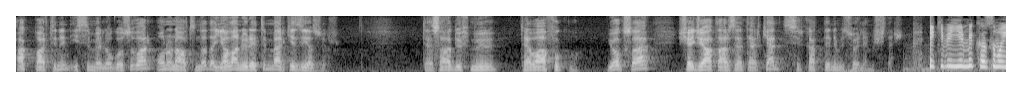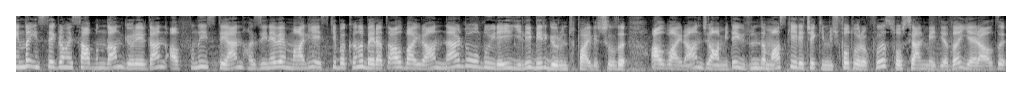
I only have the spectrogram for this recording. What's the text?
AK Parti'nin isim ve logosu var. Onun altında da yalan üretim merkezi yazıyor. Tesadüf mü, tevafuk mu? Yoksa şecaat arz ederken sirkatlerini mi söylemişler? 2020 Kasım ayında Instagram hesabından görevden affını isteyen Hazine ve Maliye Eski Bakanı Berat Albayrak'ın nerede olduğu ile ilgili bir görüntü paylaşıldı. Albayrak'ın camide yüzünde maskeyle çekilmiş fotoğrafı sosyal medyada yer aldı.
